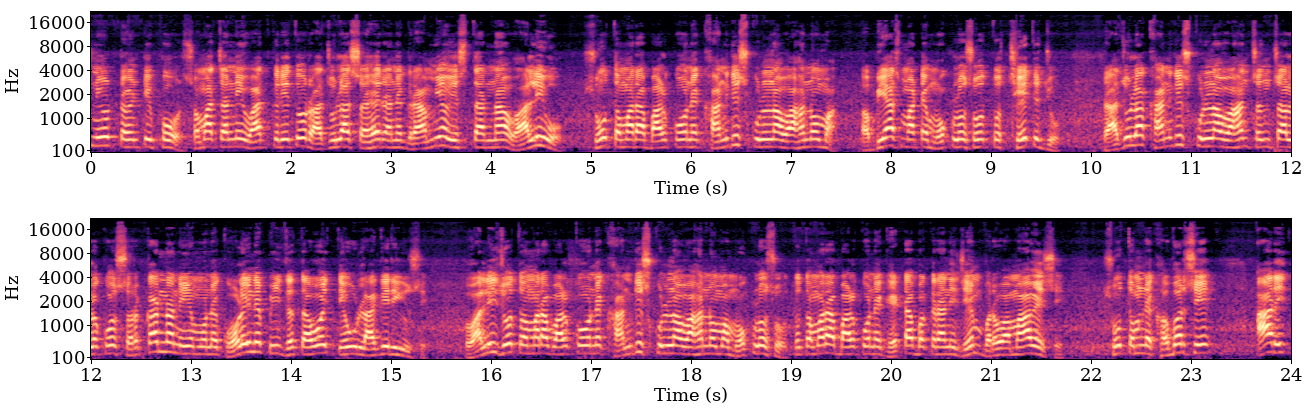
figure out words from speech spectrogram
ન્યૂઝ ટ્વેન્ટી ફોર. સમાચારની વાત કરીએ તો રાજુલા શહેર અને ગ્રામ્ય વિસ્તારના વાલીઓ શું તમારા બાળકોને ખાનગી સ્કૂલના વાહનોમાં અભ્યાસ માટે મોકલો છો તો છેતજો રાજુલા ખાનગી સ્કૂલના વાહન સંચાલકો સરકારના નિયમોને ઘોળીને પી જતા હોય તેવું લાગી રહ્યું છે. વાલી જો તમારા બાળકોને ખાનગી સ્કૂલના વાહનોમાં મોકલો છો તો તમારા બાળકોને ઘેટા બકરાની જેમ ભરવામાં આવે છે. શું તમને ખબર છે? આ રીત,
